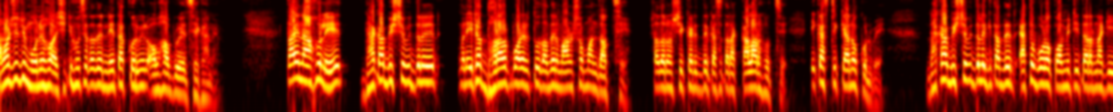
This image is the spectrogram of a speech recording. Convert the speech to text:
আমার যেটি মনে হয়, সেটি হচ্ছে তাদের নেতাকর্মীর অভাব রয়েছে এখানে। তাই না হলে ঢাকা বিশ্ববিদ্যালয়ের মানে এটা ধরার পরে তো তাদের মান সম্মান যাচ্ছে। সাধারণ শিক্ষার্থীদের কাছে তারা কালার হচ্ছে। এই কাজটি কেন করবে? ঢাকা বিশ্ববিদ্যালয়ে কি তাদের এত বড় কমিটি, তারা নাকি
